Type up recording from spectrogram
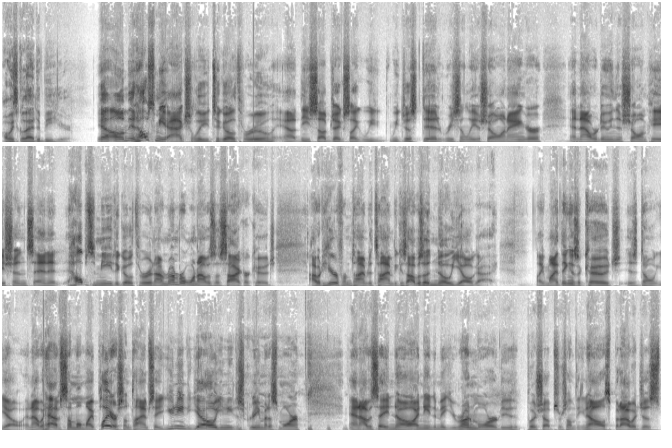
Always glad to be here. Yeah, um, it helps me actually to go through uh, these subjects. Like we we just did recently a show on anger, and now we're doing this show on patience, and it helps me to go through. And I remember when I was a soccer coach, I would hear from time to time because I was a no yell guy. Like my thing as a coach is don't yell, and I would have some of my players sometimes say, "You need to yell, you need to scream at us more," and I would say, "No, I need to make you run more, or do push ups or something else." But I would just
